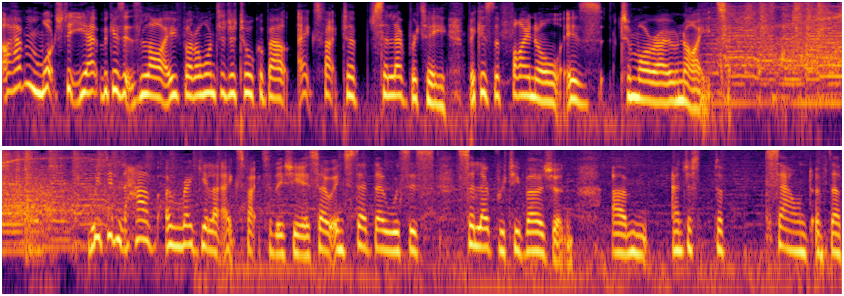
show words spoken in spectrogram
I haven't watched it yet because it's live, but I wanted to talk about X Factor Celebrity because the final is tomorrow night. We didn't have a regular X Factor this year, so instead there was this celebrity version. Um, and just the sound of the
